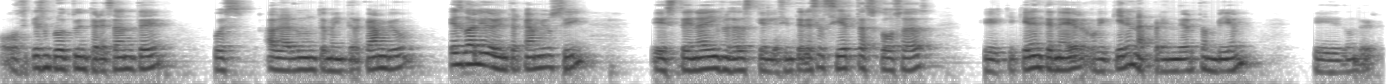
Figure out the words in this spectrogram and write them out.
o si tienes un producto interesante, pues hablar de un tema de intercambio. Es válido el intercambio, sí. Este, hay influencers que les interesan ciertas cosas que, que, quieren tener o que quieren aprender también, eh, donde,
